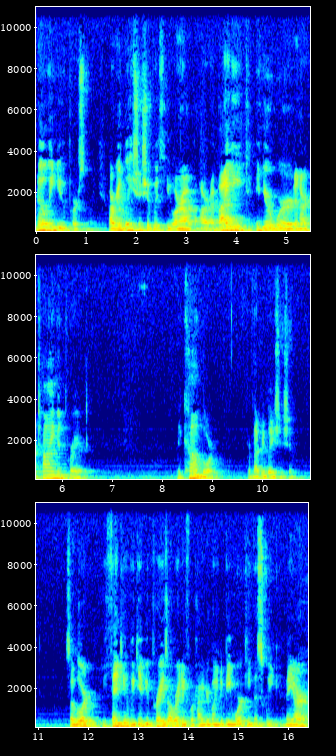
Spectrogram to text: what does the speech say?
knowing you personally, our relationship with you, our, our abiding in your word, and our time in prayer. They come, Lord, from that relationship. So, Lord, we thank you. We give you praise already for how you're going to be working this week. May our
